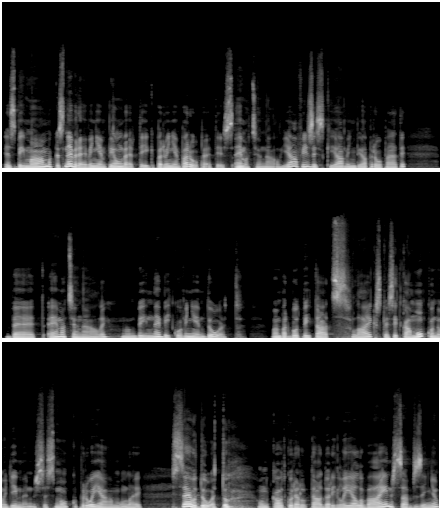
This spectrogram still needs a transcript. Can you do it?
es biju māma, kas nevarēja viņiem pilnvērtīgi par viņiem parūpēties emocionāli. Jā, fiziski, jā, viņi bija aprūpēti, bet emocionāli man bija, nebija ko viņiem dot. Man varbūt bija tāds laiks, ka es kā muku no ģimenes, es muku projām, lai sev dotu, un kaut kur ar tādu arī lielu vainas apziņu.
